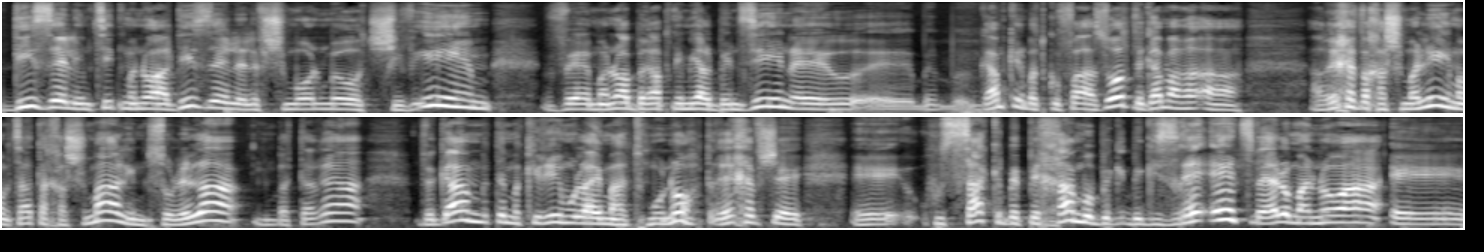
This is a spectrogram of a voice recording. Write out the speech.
דיזל המציא את מנוע הדיזל 1870, ומנוע בעירה פנימי על בנזין, אה, אה, גם כן בתקופה הזאת, וגם הרכב החשמלי עם המצאת החשמל, עם סוללה, עם בטריה, וגם אתם מכירים אולי מהתמונות, רכב שהוסק בפחם או בגזרי עץ, והיה לו מנוע, אה,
